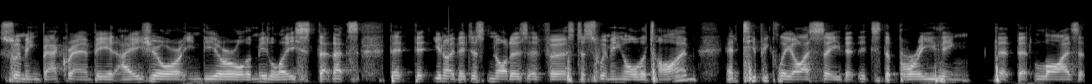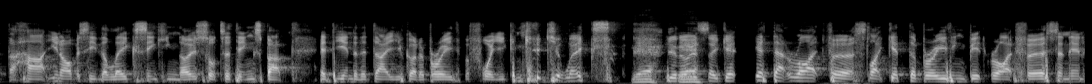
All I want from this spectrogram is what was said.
swimming background, be it Asia or India or the Middle East. That that's that, that you know they're just not as adverse to swimming all the time. And typically, I see that it's the breathing that that lies at the heart. You know, obviously the legs sinking, those sorts of things. But at the end of the day, you've got to breathe before you can kick your legs. Yeah. you know, yeah. so get get that right first. Like get the breathing bit right first, and then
